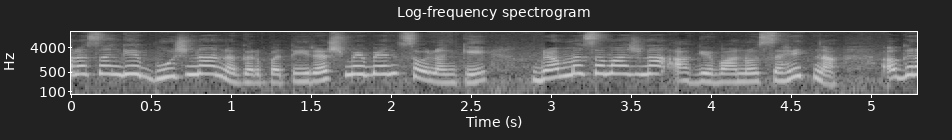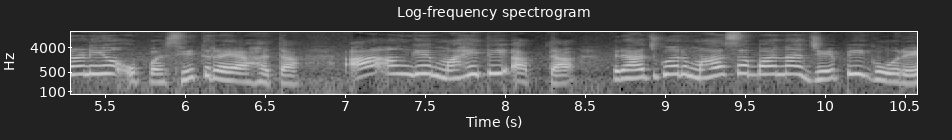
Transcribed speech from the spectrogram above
પ્રસંગે ભુજના નગરપતિ રશ્મિબેન સોલંકી, બ્રહ્મ સમાજના આગેવાનો સહિતના અગ્રણીઓ ઉપસ્થિત રહ્યા હતા. અંગે માહિતી આપતા રાજગોર મહાસભાના જેપી ગોરે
